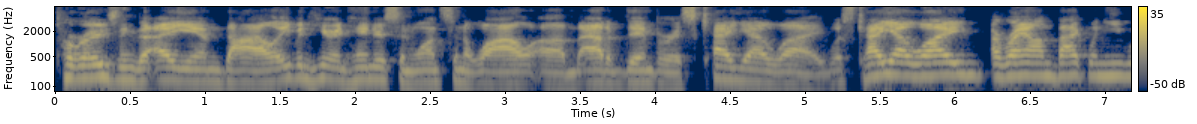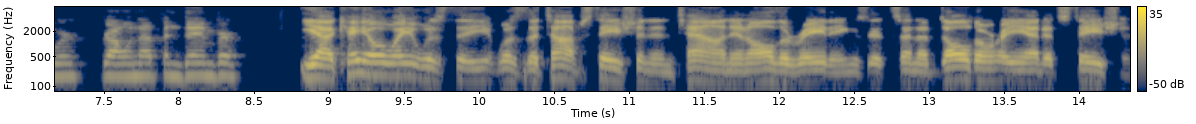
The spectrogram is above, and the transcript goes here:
perusing the AM dial, even here in Henderson once in a while, um, out of Denver, is KOA. Was KOA around back when you were growing up in Denver? Yeah, KOA was the was the top station in town in all the ratings. It's an adult-oriented station.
